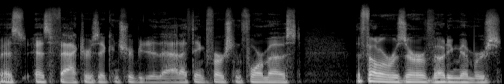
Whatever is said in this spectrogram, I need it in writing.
as as factors that contributed to that. I think first and foremost, the Federal Reserve voting members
